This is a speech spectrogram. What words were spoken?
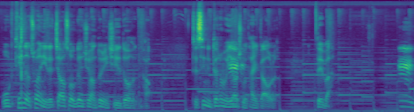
我听得出来你的教授跟学长对你其实都很好，只是你对他们要求太高了，对吧？嗯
